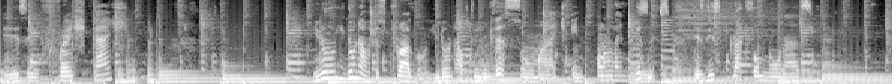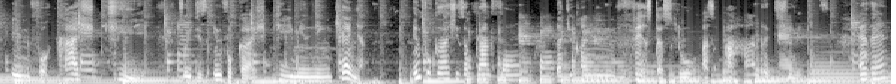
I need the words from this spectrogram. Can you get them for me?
Did they say fresh cash? You know, you don't have to struggle, you don't have to invest so much in online business. There's this platform known as InfoCash Key. So it is InfoCash Key meaning Kenya. InfoCash is a platform that you can invest as low as a hundred shillings and then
